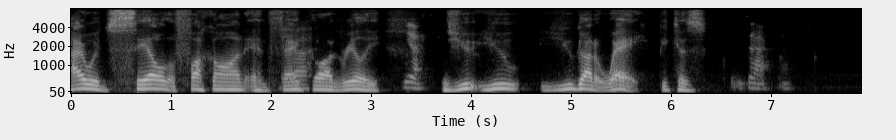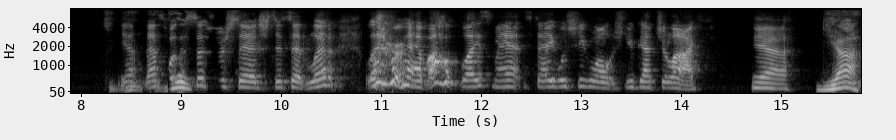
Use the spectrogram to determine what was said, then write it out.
I would sail the fuck on and thank Yeah. God really, Yes, because you, you, you got away because exactly. Yeah, you- that's what the sister said. She said, "Let let her have all the placemats, table she wants. You got your life." Yeah. yeah.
